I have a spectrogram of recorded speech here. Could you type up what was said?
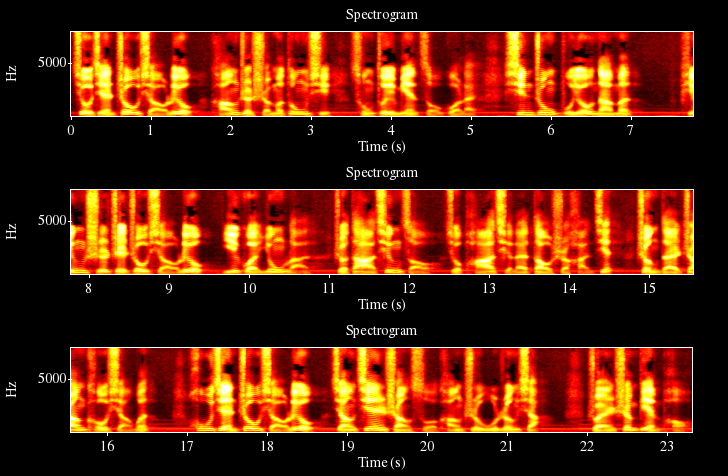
就见周小六。扛着什么东西从对面走过来，心中不由纳闷。平时这周小六一贯慵懒，这大清早就爬起来倒是罕见。正待张口想问，忽见周小六将肩上所扛之物扔下，转身便跑。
